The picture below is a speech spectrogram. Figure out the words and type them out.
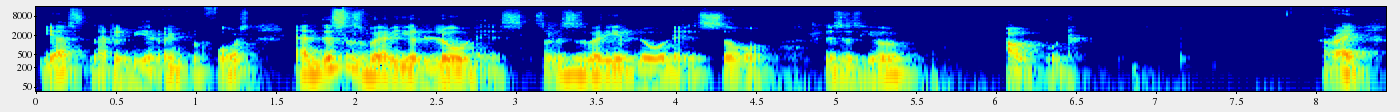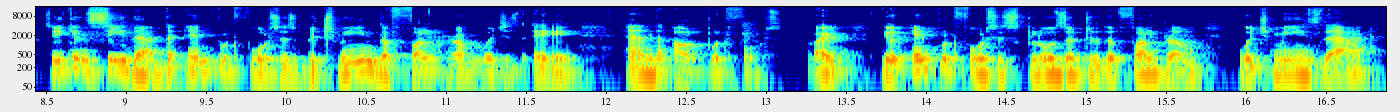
Yes that will be your input force. And this is where your load is. So this is where your load is. So this is your output. All right? So you can see that the input force is between the fulcrum which is a and the output force right? Your input force is closer to the fulcrum which means that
